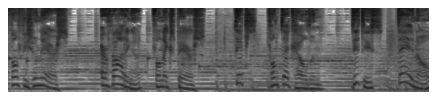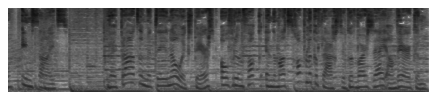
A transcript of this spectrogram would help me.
Van visionairs. Ervaringen van experts. Tips van techhelden. Dit is TNO Insights. Wij praten met TNO-experts over hun vak en de maatschappelijke vraagstukken waar zij aan werken.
